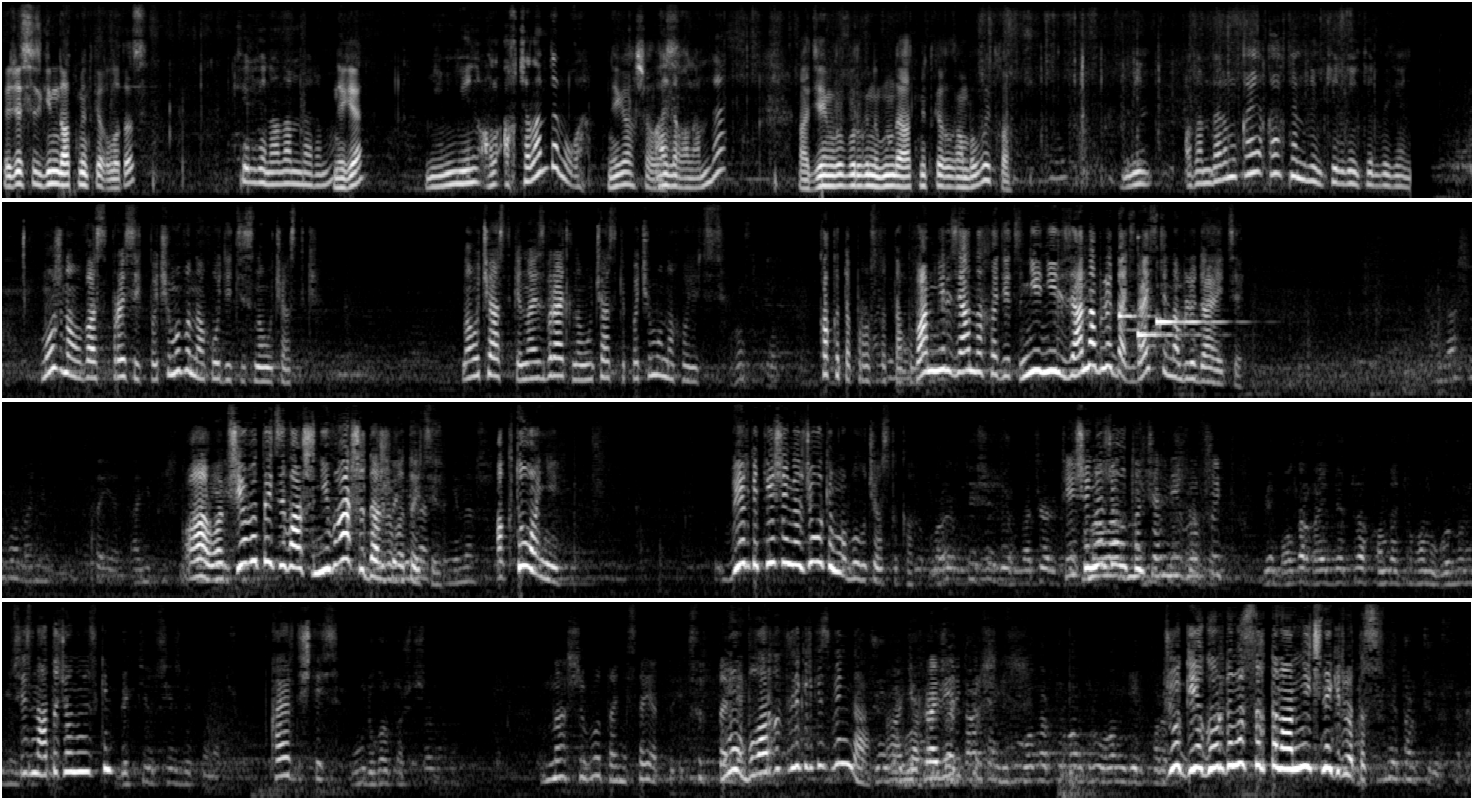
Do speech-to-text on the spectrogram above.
эже сиз кимди отметка кылып атасыз келген адамдарым неге мен мен акча алам да буга неге акча аласыз айлык алам да а дем выбор күнү мындай отметка кылган болбойт го мен адамдарым кай каяктан билем келген келбеген Можно у вас спросить, почему вы находитесь на участке? На участке, на избирательном участке, почему находитесь? Как это просто так? Вам нельзя находиться. Не, нельзя наблюдать. Здрасте, наблюдаете. А, вообще вот эти ваши, не ваши даже вот эти. А кто они? Берге тиешеңер жоқ екен ғой бұл участокқа тиешеңер жоқ екен мен балдар қайда тұрады қандай тұрғанын көргеннен кейін сіздің аты жөніңіз кім бектен сезбеппін аты жоқ қай жерде іштейсіз уды көріп тұршы Наши вот они стоят сыртта. ну бұларды тіле кіргізбейін да. Они проверить пришли. біздің балдар тұрған тұрғанын келіп қарап жоқ е көрдіңіз сырттан аның ішіне кіріп не жүресіз?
